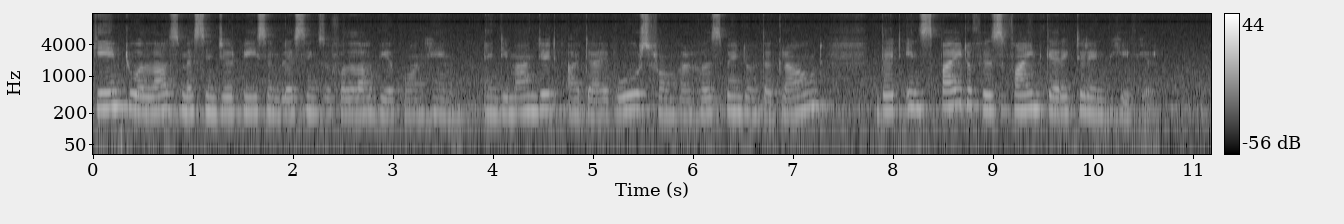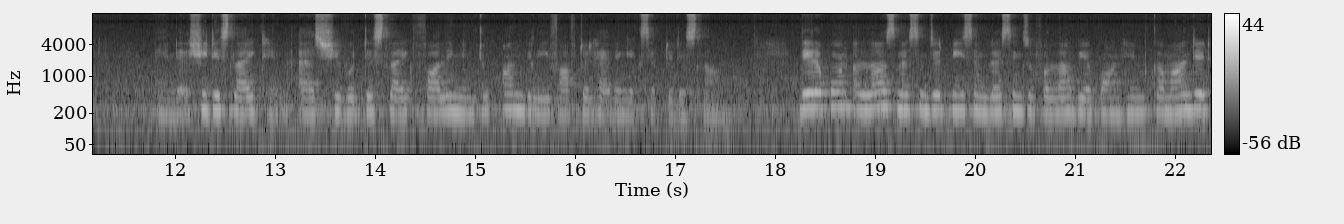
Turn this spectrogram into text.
came to Allah's messenger peace and blessings of Allah be upon him and demanded a divorce from her husband on the ground that in spite of his fine character and behavior and uh, she disliked him as she would dislike falling into unbelief after having accepted Islam. Thereupon Allah's Messenger, peace and blessings of Allah be upon him, commanded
